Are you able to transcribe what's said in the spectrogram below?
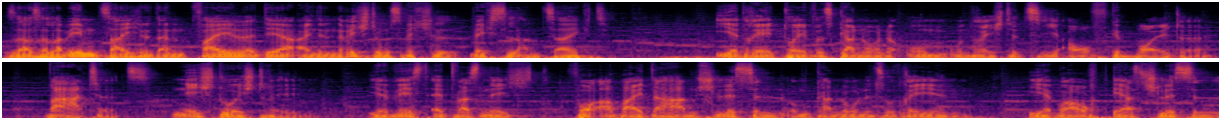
Salsalabim zeichnet einen Pfeil, der einen Richtungswechsel Wechsel anzeigt. Ihr dreht Teufelskanone um und richtet sie auf Gebäude. Wartet, nicht durchdrehen. Ihr wisst etwas nicht. Vorarbeiter haben Schlüssel, um Kanone zu drehen. Ihr braucht erst Schlüssel,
